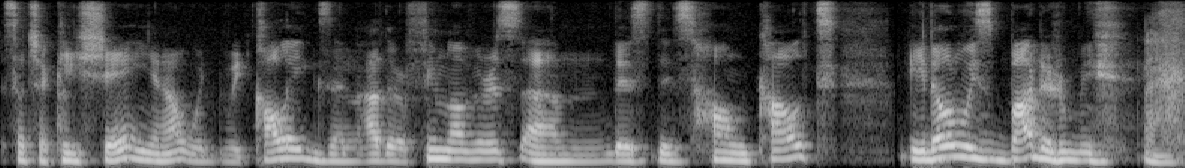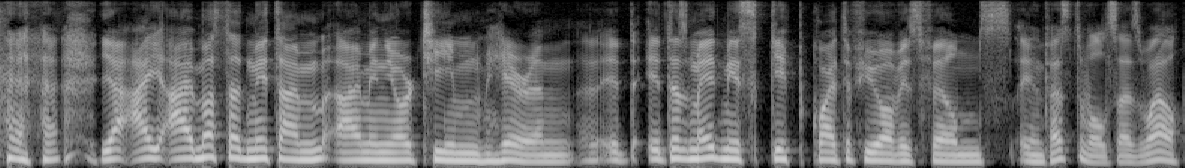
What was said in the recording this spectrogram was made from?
such a cliche, you know, with, with colleagues and other film lovers. Um, this this Hong cult. It always bothered me. Yeah, I, I must admit I'm I'm in your team here, and it it has made me skip quite a few of his films in festivals as well.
